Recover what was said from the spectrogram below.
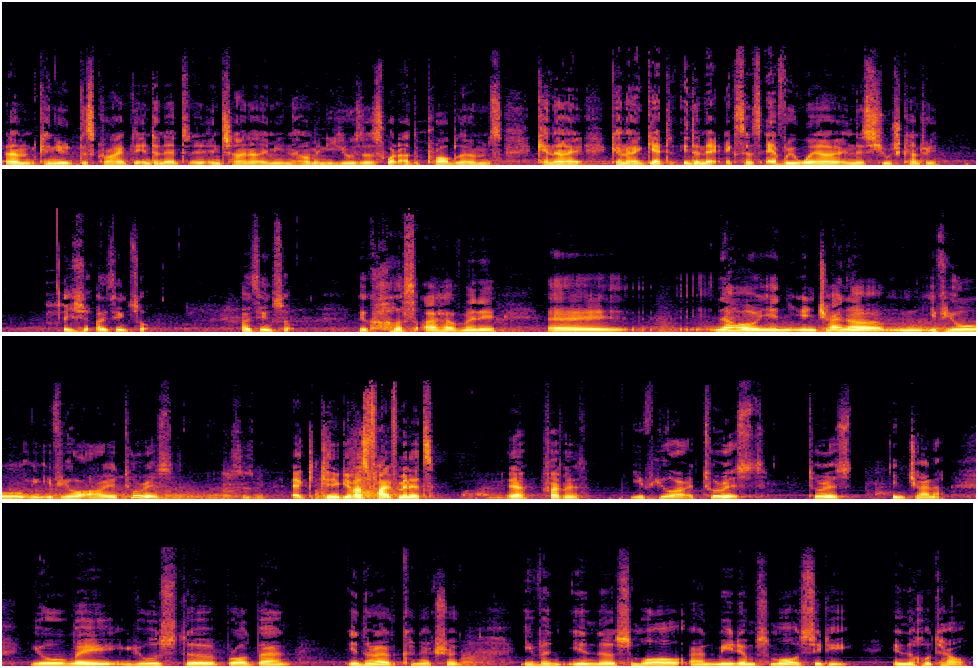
Um, can you describe the internet in China? I mean, how many users? What are the problems? Can I can I get internet access everywhere in this huge country? I think so. I think so, because I have many. Uh, now in, in China, mm, if you if you are a tourist, excuse me, uh, can you give us five minutes? Yeah, five minutes. If you are a tourist, tourist in China, you may use the broadband internet connection, even in the small and medium small city in the hotel.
